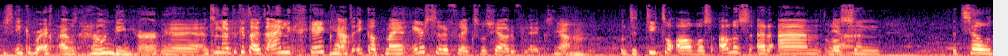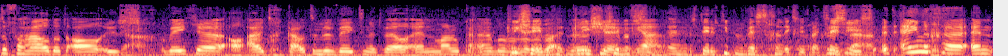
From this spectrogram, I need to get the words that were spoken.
Dus ik heb er echt, I was hounding her. Ja, ja. En toen heb ik het uiteindelijk gekeken, Ja. want ik had mijn eerste reflex was jouw reflex. Ja. Want de titel al was alles eraan, was Ja. een, hetzelfde verhaal dat al is, Ja. weet je, al uitgekoud en we weten het wel. En Marokkaan, Cliché, cliché, cliché, ja. en stereotypen bevestigend, et cetera, et cetera. Precies. Het enige, en,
